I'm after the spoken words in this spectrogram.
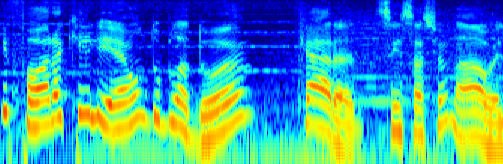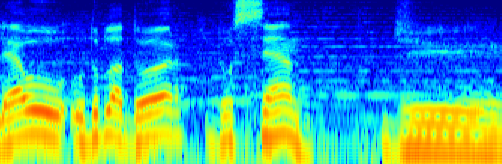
E fora que ele é um dublador, cara, sensacional. Ele é o, o dublador do Sam de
